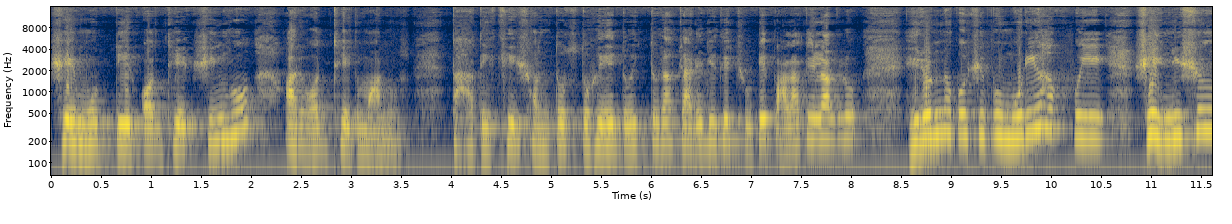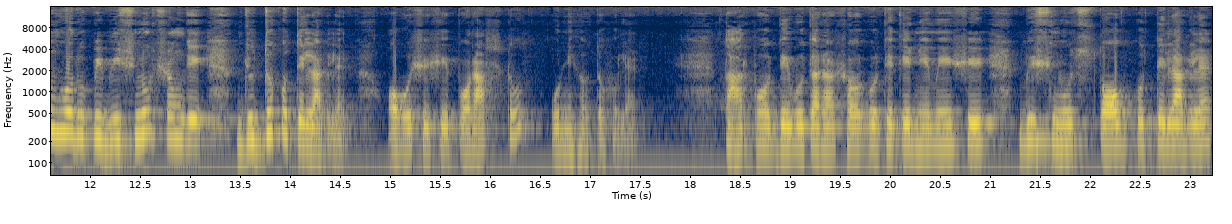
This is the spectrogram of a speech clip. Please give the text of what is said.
সে মূর্তির অর্ধেক সিংহ আর অর্ধেক মানুষ। তা দেখে সন্তুষ্ট হয়ে দৈত্যরা চারিদিকে ছুটে পালাতে লাগল। হিরণ্যকশিপু মরিয়া হয়ে সেই নৃসিংহরূপী বিষ্ণুর সঙ্গে যুদ্ধ করতে লাগলেন। অবশেষে পরাস্ত ও নিহত হলেন। তারপর দেবতারা স্বর্গ থেকে নেমে এসে বিষ্ণু স্তব করতে লাগলেন।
